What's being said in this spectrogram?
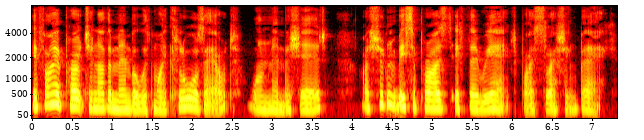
If I approach another member with my claws out, one member shared, I shouldn't be surprised if they react by slashing back.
